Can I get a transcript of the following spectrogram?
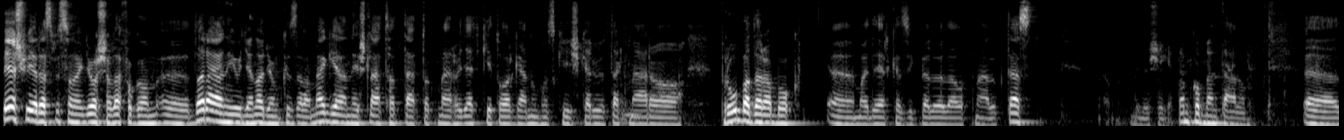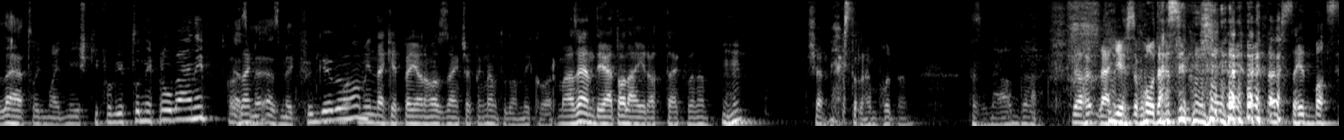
PSVR ezt viszonylag gyorsan le fogom darálni, ugye nagyon közel a megjelenés, láthattátok már, hogy egy-két orgánumhoz ki is kerültek már a próbadarabok, majd érkezik belőle ott náluk teszt. Minőséget nem kommentálom. Lehet, hogy majd mi is ki fogjuk tudni próbálni. Ez, Hozzánk- ez még függőben van. Mindenképpen jön hozzánk, csak még nem tudom mikor. Már az NDA-t aláíratták velem. Uh-huh. Semmi extra nem volt benne. Ez ne add el. De legyél szobódász, nem szétbassz.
